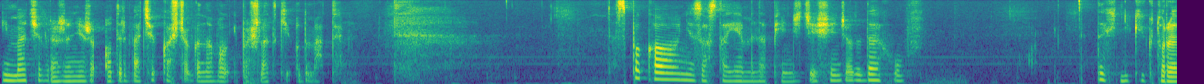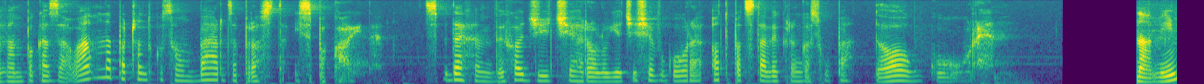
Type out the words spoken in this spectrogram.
i macie wrażenie, że odrywacie kość ogonową i pośladki od maty. Spokojnie zostajemy na 5-10 oddechów. Techniki, które Wam pokazałam, na początku są bardzo proste i spokojne. Z wdechem wychodzicie, rolujecie się w górę od podstawy kręgosłupa do góry. Nami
